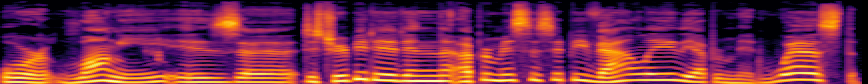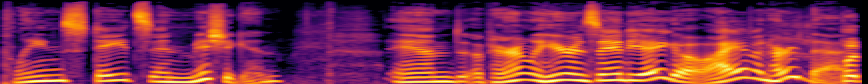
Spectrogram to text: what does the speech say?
or Longy is uh, distributed in the upper Mississippi Valley, the upper Midwest, the Plains States, and Michigan. And apparently here in San Diego. I haven't heard that. But,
